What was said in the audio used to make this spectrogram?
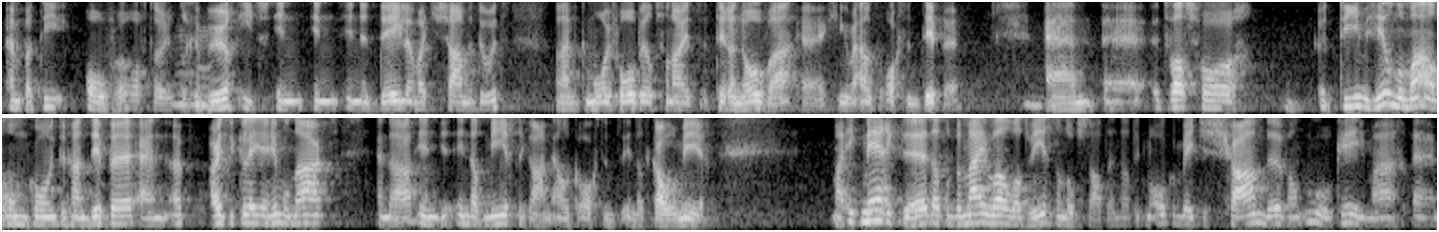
empathie over, of er, er mhm. gebeurt iets in, in, in het delen wat je samen doet, dan heb ik een mooi voorbeeld vanuit Terranova. Uh, gingen we elke ochtend dippen. Mhm. En uh, het was voor het team heel normaal om gewoon te gaan dippen en up, uit te kleden, helemaal naakt. En daar in, in dat meer te gaan elke ochtend, in dat koude meer. Maar ik merkte dat er bij mij wel wat weerstand op zat. En dat ik me ook een beetje schaamde van, oeh, oké, maar ehm,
